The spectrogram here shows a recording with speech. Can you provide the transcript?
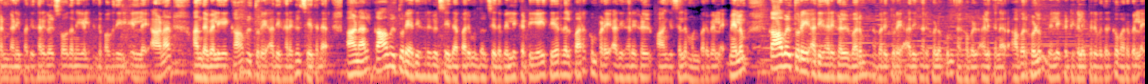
கண்காணிப்பு அதிகாரிகள் சோதனையில் இந்த பகுதியில் இல்லை. ஆனால் அந்த வேலையை காவல்துறை அதிகாரிகள் செய்தனர். ஆனால் காவல்துறை அதிகாரிகள் செய்த பறிமுதல் செய்த வெள்ளிக்கட்டியை தேர்தல் பறக்கும் படை அதிகாரிகள் வாங்கி செல்ல முன்வரவில்லை. மேலும் காவல்துறை அதிகாரிகள் வருமான வரித்துறை அதிகாரிகளுக்கும் தகவல் அளித்தனர். அவர்களும் வெள்ளிக்கட்டிகளை பெறுவதற்கு வரவில்லை.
